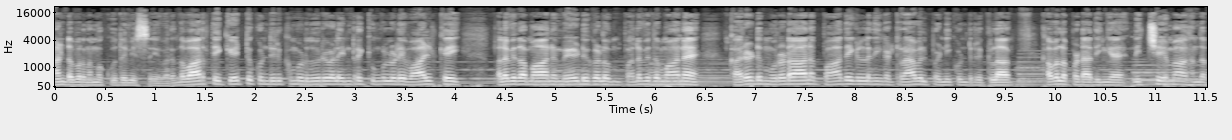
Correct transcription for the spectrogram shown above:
ஆண்டவர் நமக்கு உதவி செய்வார். அந்த வார்த்தை கேட்டுக்கொண்டிருக்கும் பொழுது ஒருவேளை இன்றைக்கு உங்களுடைய வாழ்க்கை பலவிதமான மேடுகளும் பலவிதமான கரடு முரடான பாதைகளில் நீங்கள் டிராவல் பண்ணி கொண்டிருக்கலாம் கவலைப்படாதீங்க. நிச்சயமாக அந்த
